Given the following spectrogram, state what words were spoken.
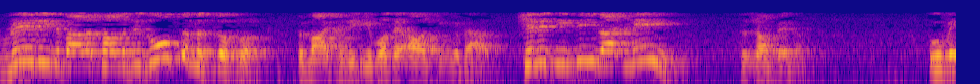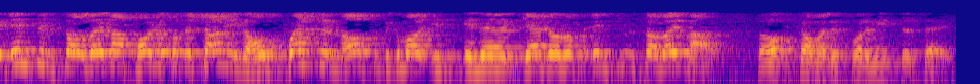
Really, the Bala Talmud is also Mesupuk. But my Taligi, what they're arguing about. Kilidi like me, says Rabbeinu. Uve Intim Saloma Porikon Shani. The whole question and answer the Gemara is in a gather of Intim Saloma. So, Ochtoma, this is what it means to say.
